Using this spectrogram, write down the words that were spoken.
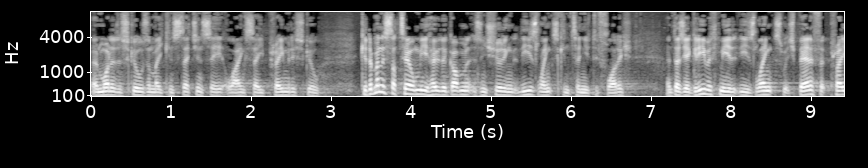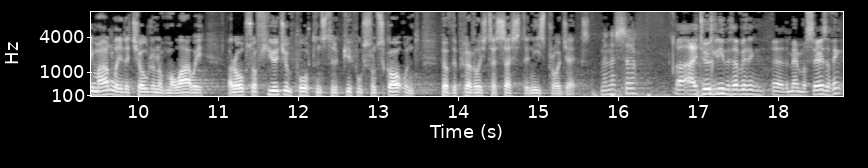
and one of the schools in my constituency, Langside Primary School. Could the Minister tell me how the Government is ensuring that these links continue to flourish? And does he agree with me that these links, which benefit primarily the children of Malawi, are also of huge importance to the pupils from Scotland who have the privilege to assist in these projects? Minister. Uh, I do agree with everything uh, the member says. I think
